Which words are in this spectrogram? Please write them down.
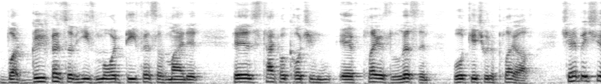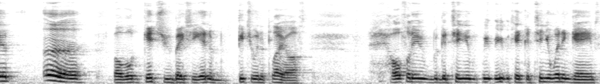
but defensive, he's more defensive minded. His type of coaching, if players listen, will get you in the playoffs. Championship, uh, but we'll get you basically in the, get you in the playoffs. Hopefully, we continue. We, we can continue winning games,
